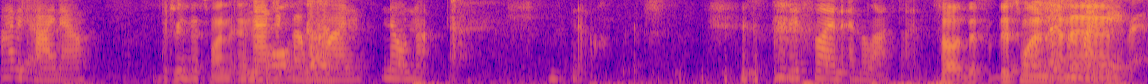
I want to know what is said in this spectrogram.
I have a Yeah. tie now. Between this one and The the, magic balls bubble guy. one. No, not. No. this one and the last one. So this this one This and one's my then favorite.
